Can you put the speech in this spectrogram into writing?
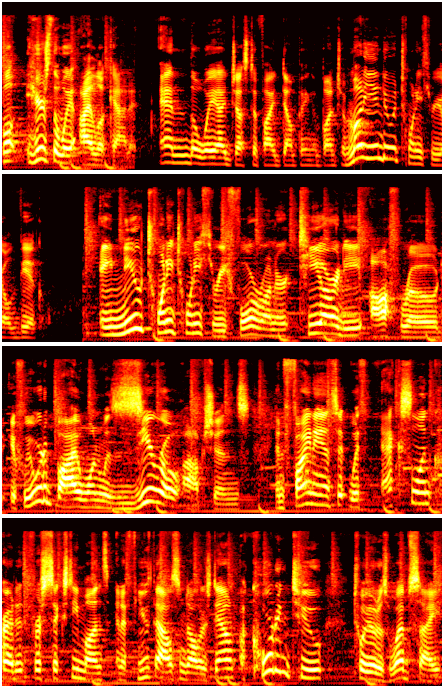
Well, here's the way I look at it, and the way I justify dumping a bunch of money into a 23-year-old vehicle. A new 2023 4Runner TRD off-road, if we were to buy one with zero options and finance it with excellent credit for 60 months and a few thousand dollars down, according to Toyota's website,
